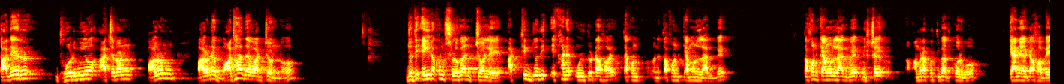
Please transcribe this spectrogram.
তাদের ধর্মীয় আচরণ পালন, পালনে বাধা দেওয়ার জন্য যদি এই রকম স্লোগান চলে, আর ঠিক যদি এখানে উল্টোটা হয়, তখন মানে তখন কেমন লাগবে? তখন কেমন লাগবে? নিশ্চয়ই আমরা প্রতিবাদ করব, কেন এটা হবে?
